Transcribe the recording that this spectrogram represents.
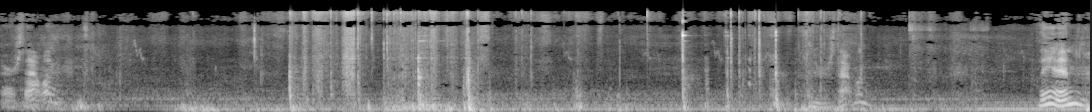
There's that one. There's that one. Then,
